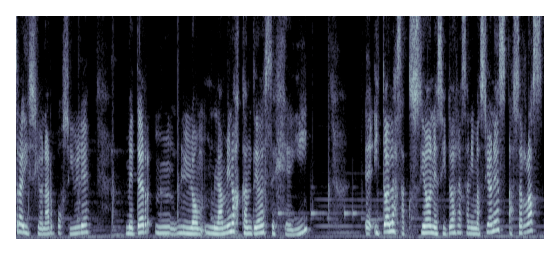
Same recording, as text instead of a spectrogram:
tradicional posible. Meter mm, la menos cantidad de CGI. Eh, y todas las acciones y todas las animaciones hacerlas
